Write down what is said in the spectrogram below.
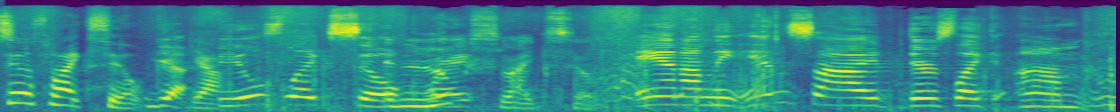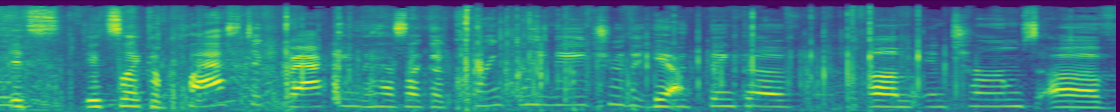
soft, feels like silk. Yeah, Yeah. feels like silk, It right? looks like silk. And on the inside, there's like um, it's it's like a plastic backing that has like a crinkly nature that you Yeah. would think of um, in terms of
